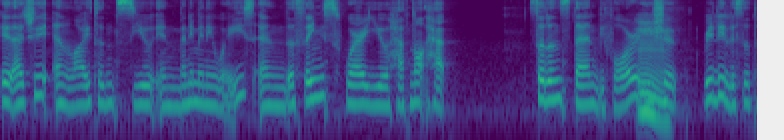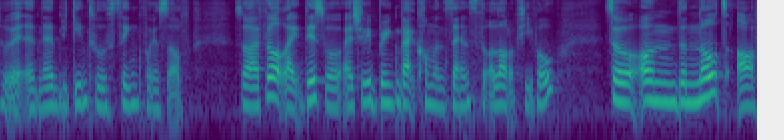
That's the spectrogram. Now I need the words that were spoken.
it actually enlightens you in many, many ways. And the things where you have not had certain stand before, you mm. should really listen to it and then begin to think for yourself. So I felt like this will actually bring back common sense to a lot of people. So on the note of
